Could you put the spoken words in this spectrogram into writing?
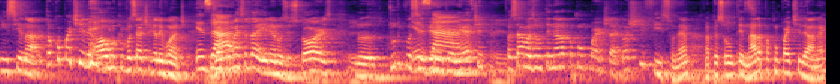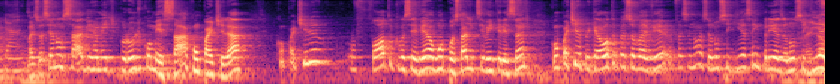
ensinar. Então compartilhe algo que você acha relevante. Já Exato. começa daí, né? Nos stories, no, tudo que você vê na Exato. internet. Fala assim, ah, mas eu não tenho nada para compartilhar. Que eu acho difícil, né? Uma pessoa não ter nada para compartilhar, né? Verdade. Mas se você não sabe realmente por onde começar a compartilhar, compartilha a foto que você vê, alguma postagem que você vê interessante, compartilha, porque a outra pessoa vai ver e fala assim, nossa, eu não seguia essa empresa, eu não seguia Legal.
